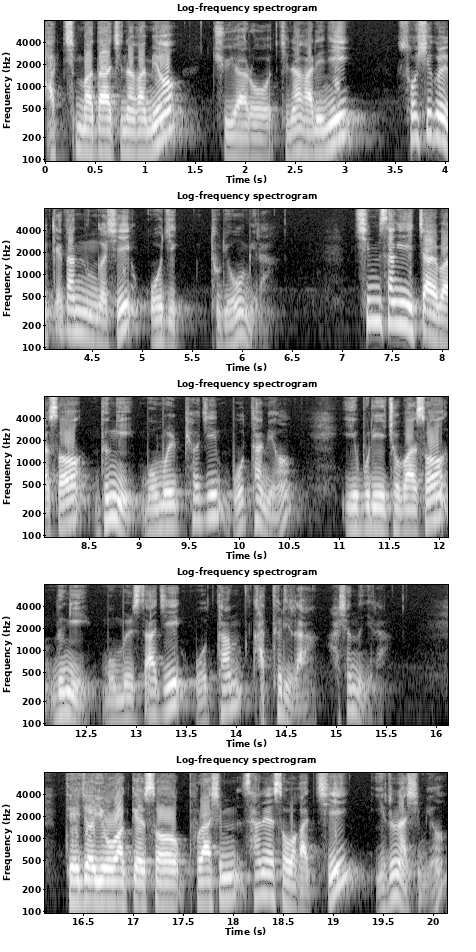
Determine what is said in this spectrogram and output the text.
아침마다 지나가며 주야로 지나가리니 소식을 깨닫는 것이 오직 두려움이라. 침상이 짧아서 등이 몸을 펴지 못하며 이불이 좁아서 능히 몸을 싸지 못함 같으리라 하셨느니라. 대저 여호와께서 불하심 산에서와 같이 일어나시며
